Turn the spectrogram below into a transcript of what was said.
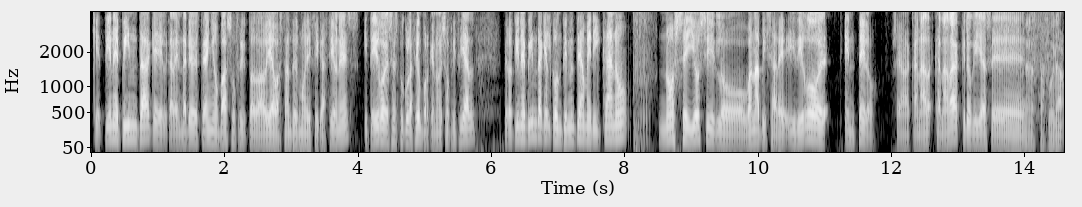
que tiene pinta que el calendario de este año va a sufrir todavía bastantes modificaciones. Y te digo es especulación porque no es oficial, pero tiene pinta que el continente americano, no sé yo si lo van a pisar, ¿eh? Y digo eh, entero. O sea, Canadá, Canadá creo que ya se, está fuera.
